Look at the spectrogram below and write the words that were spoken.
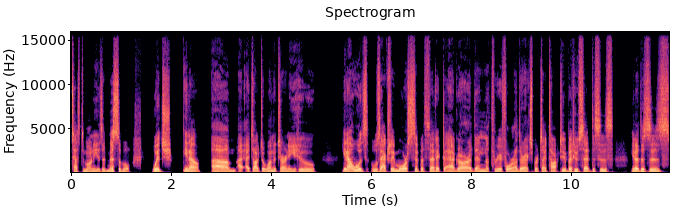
testimony is admissible. Which you know, um, I, I talked to one attorney who you know, was was actually more sympathetic to Agar than the three or four other experts I talked to, but who said this is, you know, this is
